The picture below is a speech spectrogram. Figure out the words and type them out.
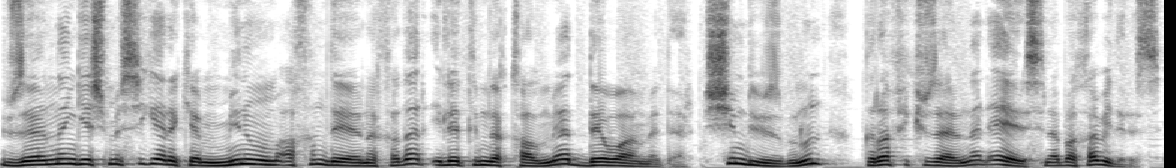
üzerinden geçmesi gereken minimum akım değerine kadar iletimde kalmaya devam eder. Şimdi biz bunun grafik üzerinden eğrisine bakabiliriz.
